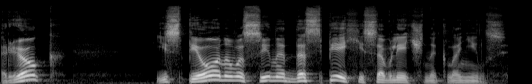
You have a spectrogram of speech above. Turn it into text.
Рек из пионова сына доспехи совлечь наклонился.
